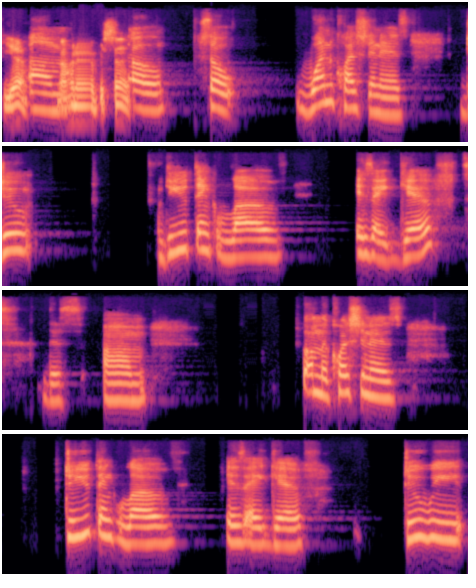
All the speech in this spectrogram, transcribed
yeah, um, one hundred percent. So, so one question is, do do you think love is a gift? This um, um, the question is, do you think love is a gift? Do we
